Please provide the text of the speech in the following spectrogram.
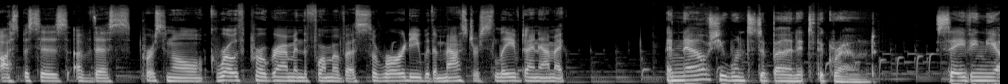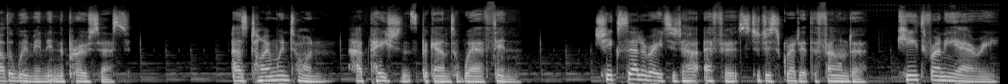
auspices of this personal growth program in the form of a sorority with a master slave dynamic. And now she wanted to burn it to the ground, saving the other women in the process. As time went on, her patience began to wear thin. She accelerated her efforts to discredit the founder, Keith Raniere,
